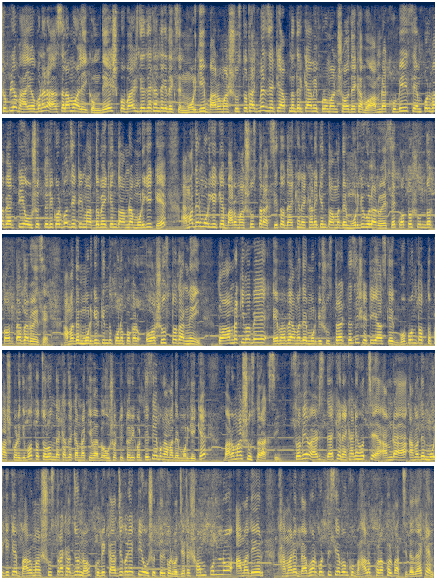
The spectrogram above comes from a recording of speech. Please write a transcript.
সুপ্রিয় ভাই ও বোনেরা, আসসালামু আলাইকুম। দেশ, প্রবাস যে যেখান থেকে দেখছেন, মুরগি বারো মাস সুস্থ থাকবে, যেটি আপনাদেরকে আমি প্রমাণ সহ দেখাবো। আমরা খুবই সিম্পলভাবে একটি ঔষধ তৈরি করব, যেটির মাধ্যমে কিন্তু আমরা মুরগিকে, আমাদের মুরগিকে বারো মাস সুস্থ রাখছি। তো দেখেন, এখানে কিন্তু আমাদের মুরগিগুলো রয়েছে, কত সুন্দর তরতাজা রয়েছে। আমাদের মুরগির কিন্তু কোনো প্রকার অসুস্থতা নেই। তো আমরা কীভাবে এভাবে আমাদের মুরগি সুস্থ রাখতেছি সেটি আজকে গোপন তথ্য ফাঁস করে দিব। তো চলুন দেখা যাক আমরা কীভাবে ঔষধটি তৈরি করতেছি এবং আমাদের মুরগিকে বারো মাস সুস্থ রাখছি। সো ভিউয়ার্স দেখেন, এখানে হচ্ছে আমরা আমাদের মুরগিকে বারো মাস সুস্থ রাখার জন্য খুবই কার্যকরী একটি ঔষধ তৈরি করব, যেটা সম্পূর্ণ আমাদের খামারে ব্যবহার করতেছি এবং খুব ভালো ফলাফল পাচ্ছি। তো দেখেন,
